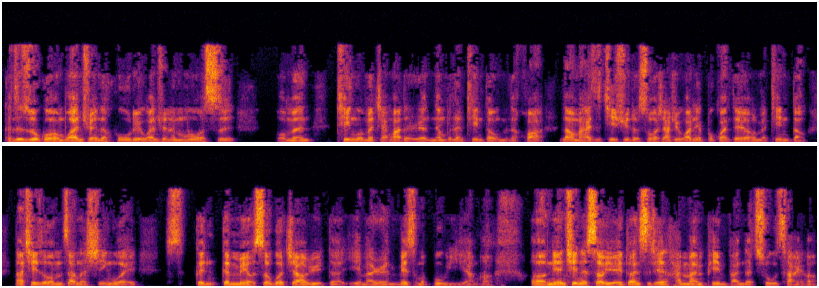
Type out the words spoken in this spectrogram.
可是如果我们完全的忽略、完全的漠视。我们听我们讲话的人能不能听懂我们的话？那我们还是继续的说下去，完全不管对方有没有听懂。那其实我们这样的行为，跟跟没有受过教育的野蛮人没什么不一样哈。呃，年轻的时候有一段时间还蛮频繁的出差哈。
